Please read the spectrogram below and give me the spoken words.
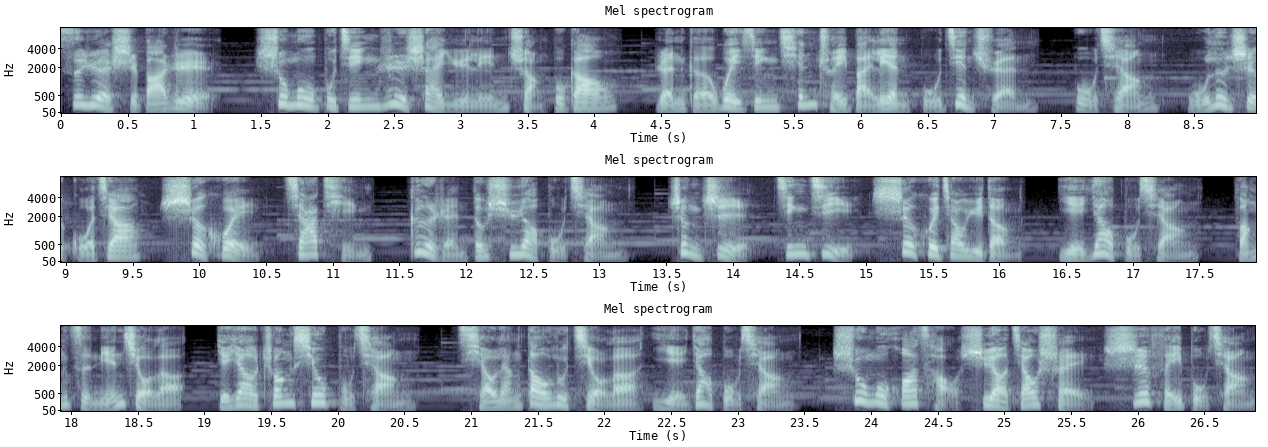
四月十八日，树木不经日晒雨淋长不高，人格未经千锤百炼不健全。补强，无论是国家、社会、家庭、个人，都需要补强。政治、经济、社会教育等也要补强。房子年久了，也要装修补强。桥梁道路久了，也要补强。树木花草需要浇水、施肥补强。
